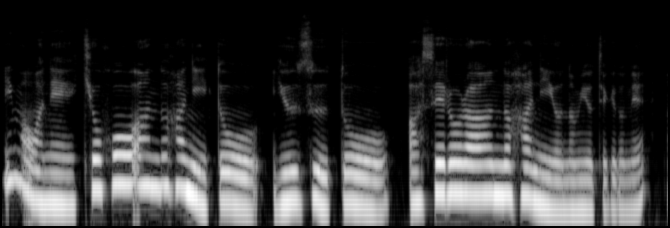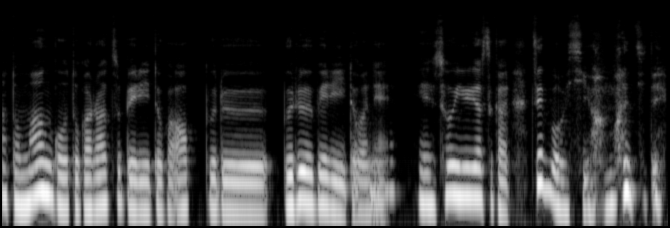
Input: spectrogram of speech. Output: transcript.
今はね巨峰ハニーと柚子とアセロラハニーを飲みよっちゃけどね。あとマンゴーとかラズベリーとかアップルブルーベリーとかね。えー、そういうやつが全部美味しいよ。マジで。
